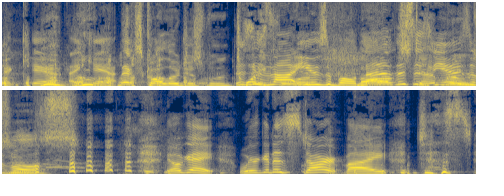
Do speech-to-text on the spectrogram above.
I can't. I can't. Next caller just This is not usable. None of this is usable. Okay, we're gonna start by just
